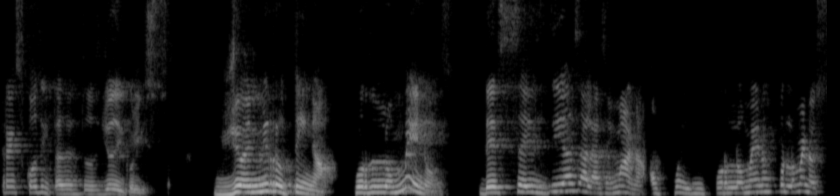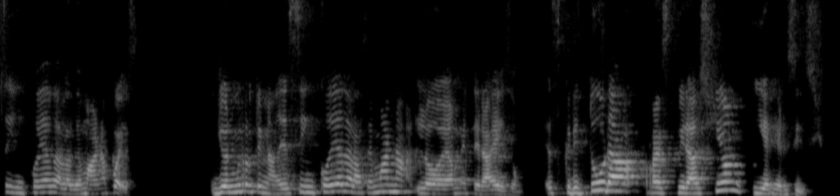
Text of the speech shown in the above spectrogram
tres cositas. Entonces yo digo, listo. Yo en mi rutina, por lo menos de seis días a la semana, o pues por lo menos, por lo menos cinco días a la semana, pues yo en mi rutina de cinco días a la semana lo voy a meter a eso. Escritura, respiración y ejercicio.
